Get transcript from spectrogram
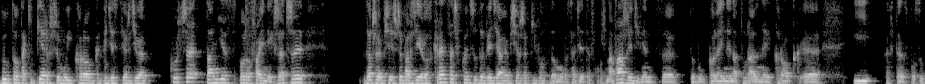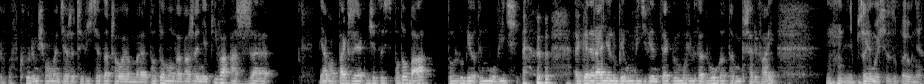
był to taki pierwszy mój krok, gdzie stwierdziłem, kurczę, tam jest sporo fajnych rzeczy. Zacząłem się jeszcze bardziej rozkręcać, w końcu dowiedziałem się, że piwo w domu w zasadzie też można ważyć, więc e, to był kolejny naturalny krok e, i w ten sposób w którymś momencie rzeczywiście zacząłem e, to domowe ważenie piwa, a że ja mam tak, że jak mi się coś spodoba, to lubię o tym mówić. Generalnie lubię mówić, więc jakbym mówił za długo, to mi przerywaj. Nie przejmuj Więc- się zupełnie.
